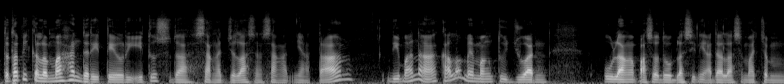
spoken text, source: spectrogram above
Tetapi kelemahan dari teori itu sudah sangat jelas dan sangat nyata, di mana kalau memang tujuan ulangan pasal 12 ini adalah semacam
